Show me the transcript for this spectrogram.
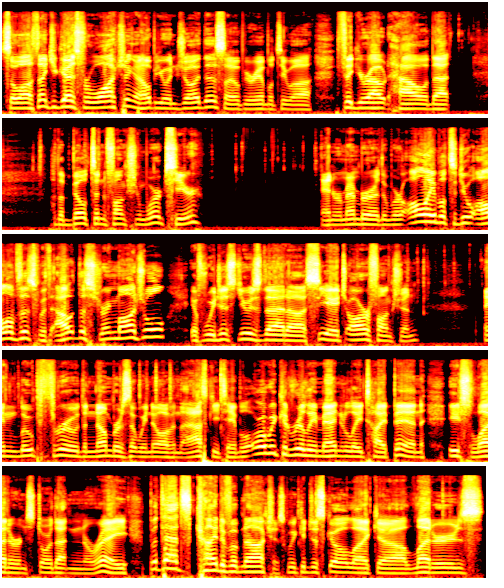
So uh, thank you guys for watching. I hope you enjoyed this. I hope you were able to uh, figure out how that how the built-in function works here. And remember that we're all able to do all of this without the string module if we just use that uh, chr function and loop through the numbers that we know of in the ASCII table, or we could really manually type in each letter and store that in an array, but that's kind of obnoxious. We could just go like uh, letters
